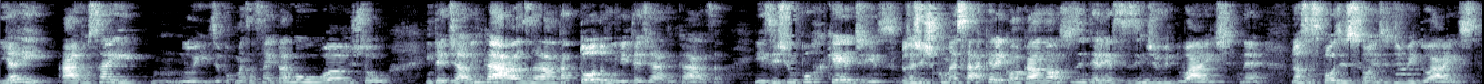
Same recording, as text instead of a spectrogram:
E aí? Ah, eu vou sair, Luiz, eu vou começar a sair pra rua, estou entediado em casa, tá todo mundo entediado em casa. E existe um porquê disso. A gente começar a querer colocar nossos interesses individuais, né? Nossas posições individuais,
